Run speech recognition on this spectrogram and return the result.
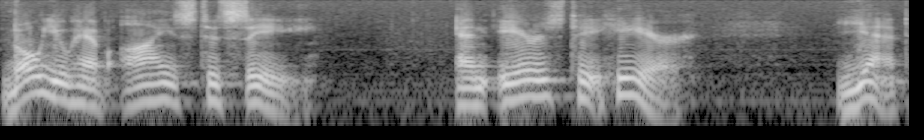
Though you have eyes to see, and ears to hear, yet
